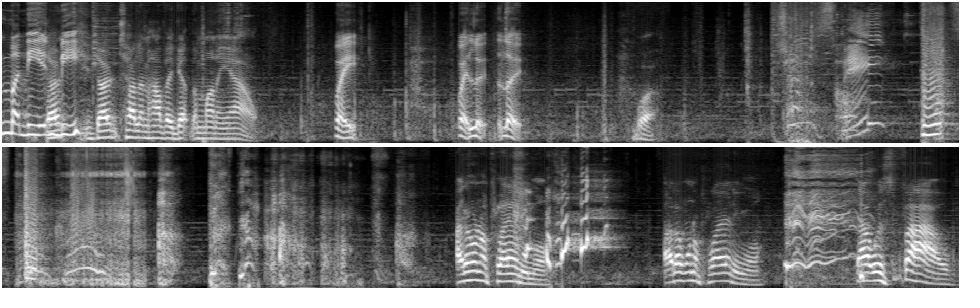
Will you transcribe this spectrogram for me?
Money in Don't, me. don't tell him how they get the money out. Wait. Wait, look, look. What? Me? I don't want to play anymore. I don't want to play anymore. That was foul.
